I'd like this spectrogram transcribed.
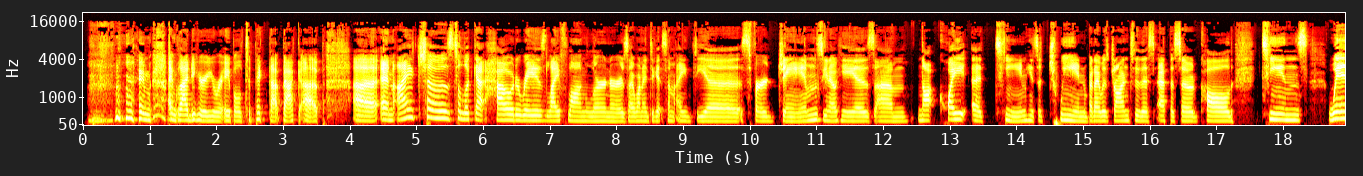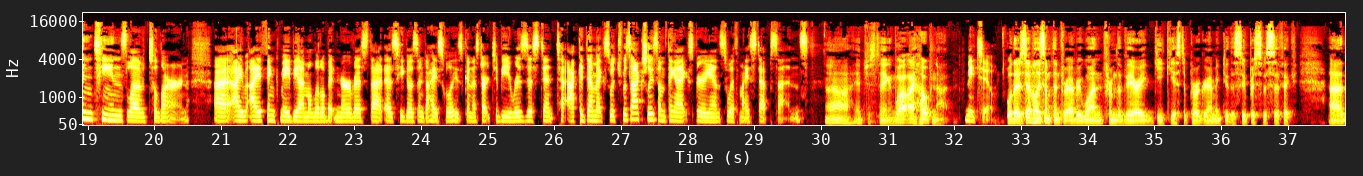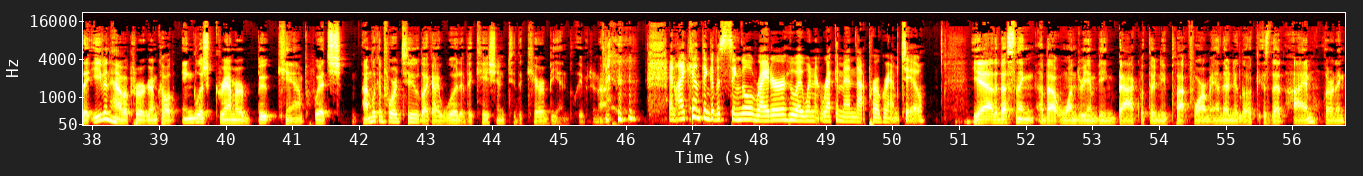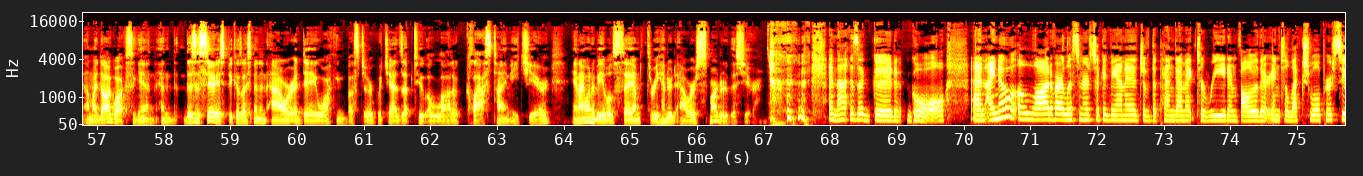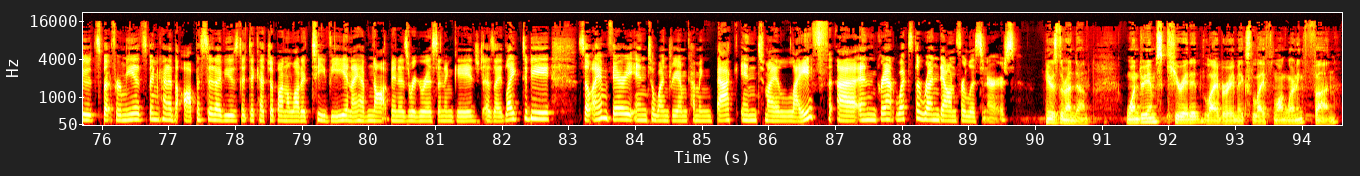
I'm I'm glad to hear you were able to pick that back up. Uh, and I chose to look at how to raise lifelong learners. I wanted to get some ideas for James. You know, he is um, not quite a teen; he's a tween. But I was drawn to this episode called "Teens." when teens love to learn. Uh, I, I think maybe I'm a little bit nervous that as he goes into high school, he's going to start to be resistant to academics, which was actually something I experienced with my stepsons. Ah, interesting. Well, I hope not. Me too. Well, there's definitely something for everyone from the very geekiest of programming to the super specific. Uh, they even have a program called English Grammar Boot Camp, which I'm looking forward to like I would a vacation to the Caribbean, believe it or not. and I can't think of a single writer who I wouldn't recommend that program to. Yeah, the best thing about Wondrium being back with their new platform and their new look is that I'm learning on my dog walks again. And this is serious because I spend an hour a day walking Buster, which adds up to a lot of class time each year. And I want to be able to say I'm 300 hours smarter this year. and that is a good goal. And I know a lot of our listeners took advantage of the pandemic to read and follow their intellectual pursuits. But for me, it's been kind of the opposite. I've used it to catch up on a lot of TV, and I have not been as rigorous and engaged as I'd like to be. So I am very into Wondrium coming back into my life. Uh, and Grant, what's the rundown for listeners? Here's the rundown. Wondrium's curated library makes lifelong learning fun.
